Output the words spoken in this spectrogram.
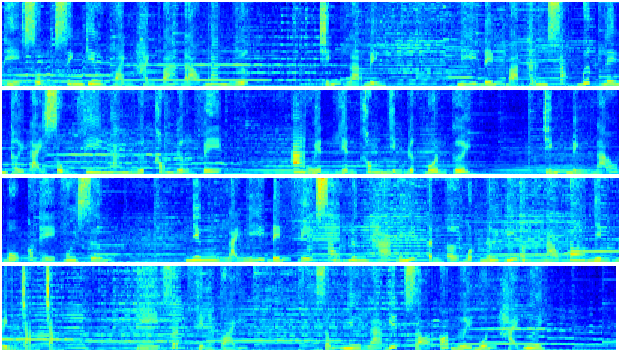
Thì sủng sinh kiêu hoành hành bá đảo ngang ngược. Chính là mình. Nghĩ đến bản thân sắp bước lên thời đại sủng phi ngang ngược không đường về. A huyển liền không nhịn được buồn cười. Chính mình não bộ có thể vui sướng nhưng lại nghĩ đến vì sau lưng Hà Quý Tần ở một nơi bí ẩn nào đo nhìn mình chằm chằm, Thì rất phiền toái. Giống như là biết rõ có người muốn hại ngươi,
